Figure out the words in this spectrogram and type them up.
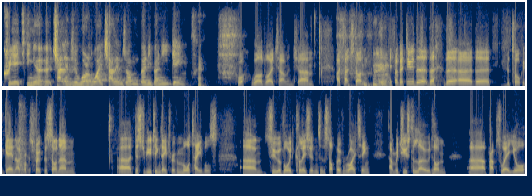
creating a, a, challenge, a worldwide challenge on Bunny Bunny game? oh, worldwide challenge. Um, I touched on if I could do the the the the the talk again, I'd probably focus on um, distributing data over more tables um, to avoid collisions and stop overwriting and reduce the load on uh, perhaps where you're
